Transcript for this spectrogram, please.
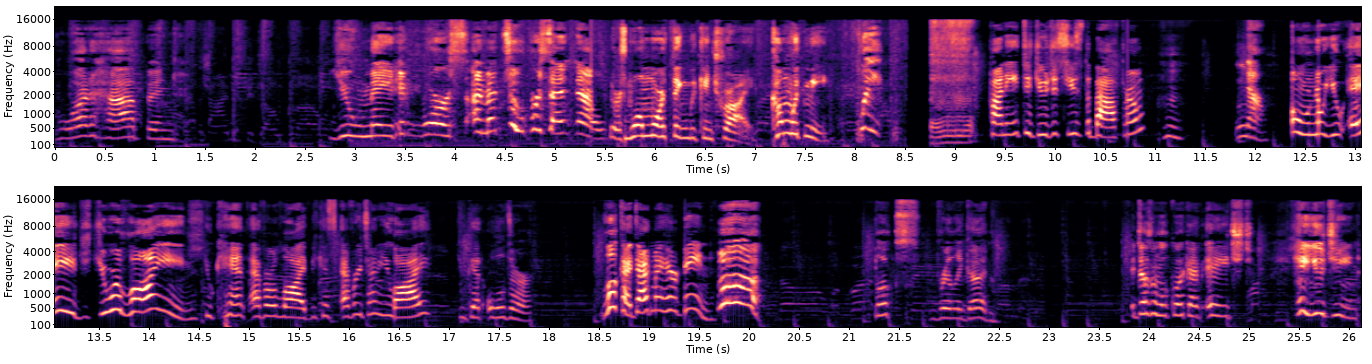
What happened? You made it worse. I'm at 2% now. There's one more thing we can try. Come with me. Wait. Honey, did you just use the bathroom? No. Oh no, you aged. You were lying. You can't ever lie because every time you lie, you get older. Look, I dyed my hair green. Ah! Looks really good. It doesn't look like I've aged. Hey, Eugene,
